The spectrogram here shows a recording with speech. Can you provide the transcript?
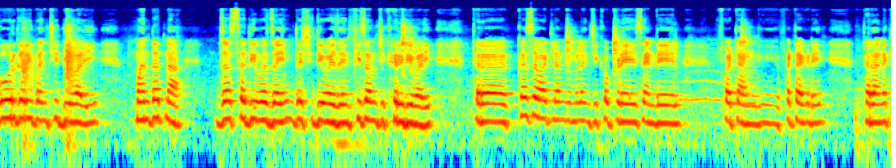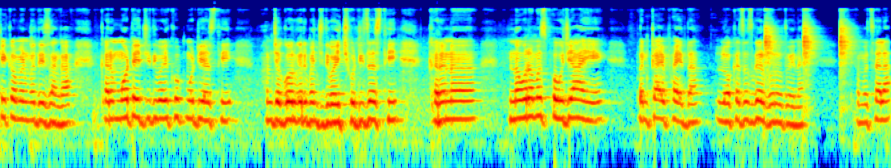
गोरगरिबांची दिवाळी. म्हणतात ना जसं दिवस जाईन तशी दिवाळी जाईन. तीच आमची खरी दिवाळी. तर कसं वाटलं आमच्या मुलांची कपडे सँडेल फटांगे फटाकडे? तर नक्की कमेंटमध्ये सांगा. कारण मोठ्याची दिवाळी खूप मोठी असते. आमच्या गोरगरिबांची दिवाळी छोटीच असते. कारण नवरामच फौजी आहे पण काय फायदा? लोकांचंच घर आहे ना. त्यामुळे चला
